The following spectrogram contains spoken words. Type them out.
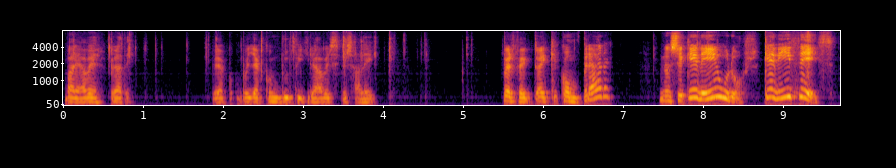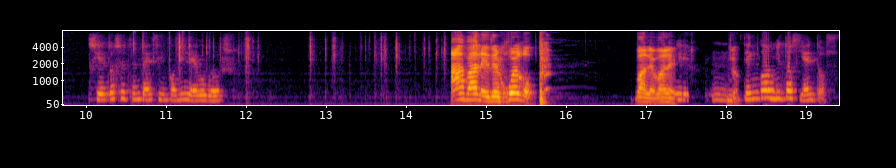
Vale, a ver, espérate. Voy a, voy a conducir a ver si me sale. Perfecto, hay que comprar no sé qué de euros. ¿Qué dices? 175.000 euros. Ah, vale, del juego. Vale, vale. Sí, mm, No. Tengo 1200.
